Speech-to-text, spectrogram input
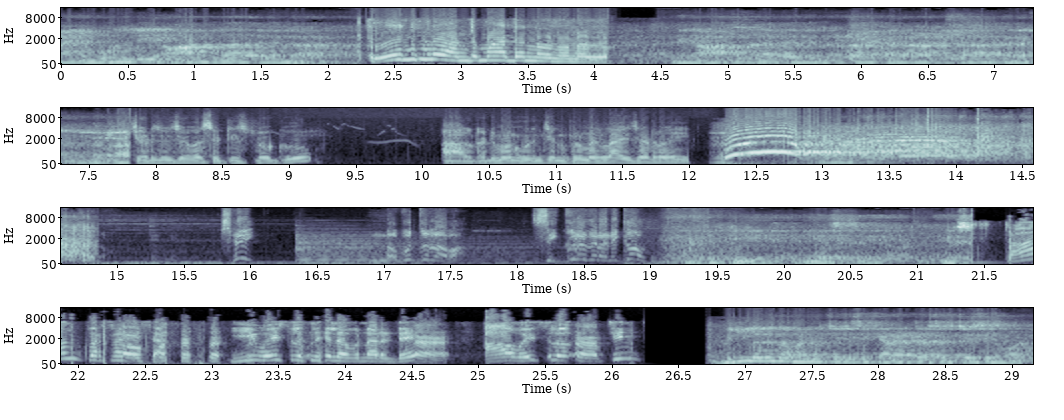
ఆయన ఓన్లీ ఆంధ్ర తెలంగాణ. ఏంటి బ్రో అంత మాట అన్నావు నువ్వు నన్ను? నేను ఆంధ్ర తెలంగాణ కర్ణాటక కనెక్షన్ చెడు చూసేవా సిటీ స్ట్రోక్? ఆల్రెడీ మన గురించి ఇన్ఫర్మేషన్ రోయ్. నవ్వుతున్నావా? సిగ్గులేదురా నీకు? స్ట్రాంగ్ పర్సనాలిటీ సార్ ఈ వయసులోనే ఇలా ఉన్నారంటే ఆ వయసులో చించి విల్లలుగా మళ్ళీ చేసి క్యారెక్టర్స్ చేసిన వాడు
